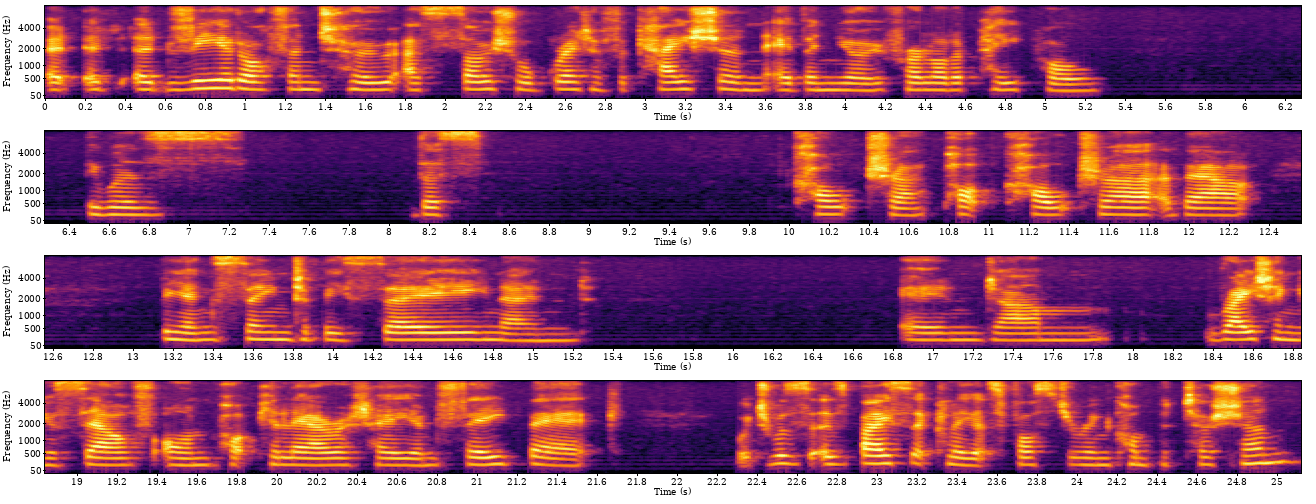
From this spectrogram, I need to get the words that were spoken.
It, it, it veered off into a social gratification avenue for a lot of people. There was this culture, pop culture, about being seen to be seen and and um, rating yourself on popularity and feedback, which was is basically it's fostering competition.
